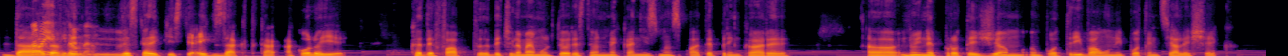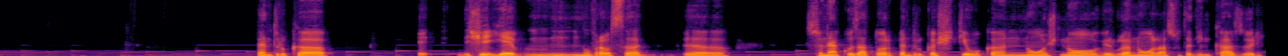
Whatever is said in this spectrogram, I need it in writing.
da, dar ve- mea. vezi care e chestia? Exact, că acolo e că de fapt de cele mai multe ori este un mecanism în spate prin care uh, noi ne protejăm împotriva unui potențial eșec pentru că și e, nu vreau să uh, sune acuzator pentru că știu că în 99,9% din cazuri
